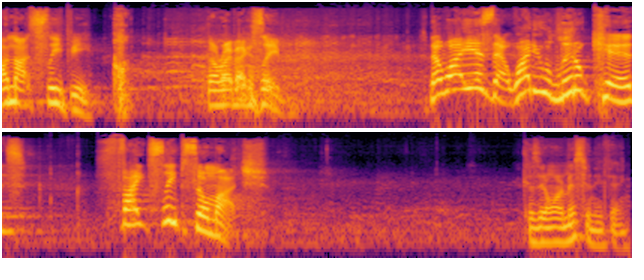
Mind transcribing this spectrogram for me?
I'm not sleepy. Fell right back asleep. Now, why is that? Why do little kids fight sleep so much? Because they don't want to miss anything.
